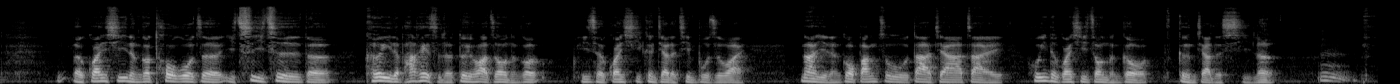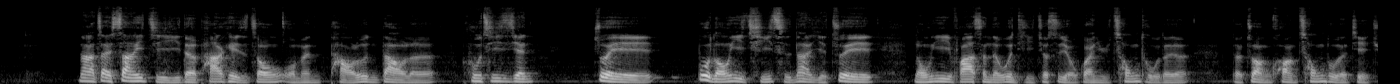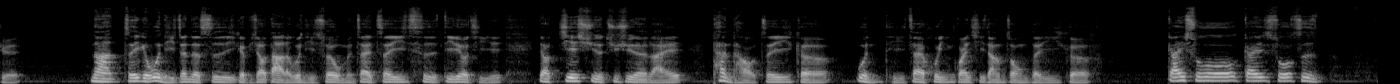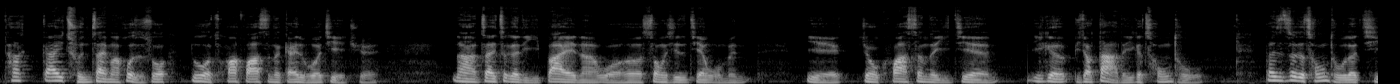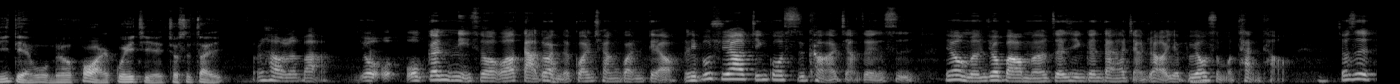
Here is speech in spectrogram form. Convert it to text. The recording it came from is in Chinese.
的关系能够透过这一次一次的刻意的 podcast 的对话之后，能够彼此关系更加的进步之外，那也能够帮助大家在婚姻的关系中能够更加的喜乐。嗯，那在上一集的 podcast 中，我们讨论到了夫妻之间最不容易启齿，那也最。容易发生的问题就是有关于冲突的的状况，冲突的解决。那这一个问题真的是一个比较大的问题，所以我们在这一次第六集要接续的、继续的来探讨这一个问题，在婚姻关系当中的一个该说该说是它该存在吗？或者说，如果它发生了，该如何解决？那在这个礼拜呢，我和宋先之间，我们也就发生了一件。一个比较大的一个冲突，但是这个冲突的起点，我们后来归结就是在好了吧？有我我跟你说，我要打断你的官腔关掉，你不需要经过思考来讲这件事，因为我们就把我们的真心跟大家讲就好，也不用什么探讨。就是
